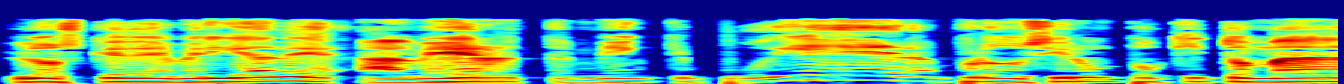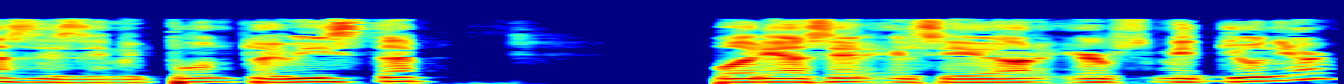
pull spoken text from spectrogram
los que debería de haber también que pudiera producir un poquito más desde mi punto de vista, podría ser el señor Herb Smith Jr.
